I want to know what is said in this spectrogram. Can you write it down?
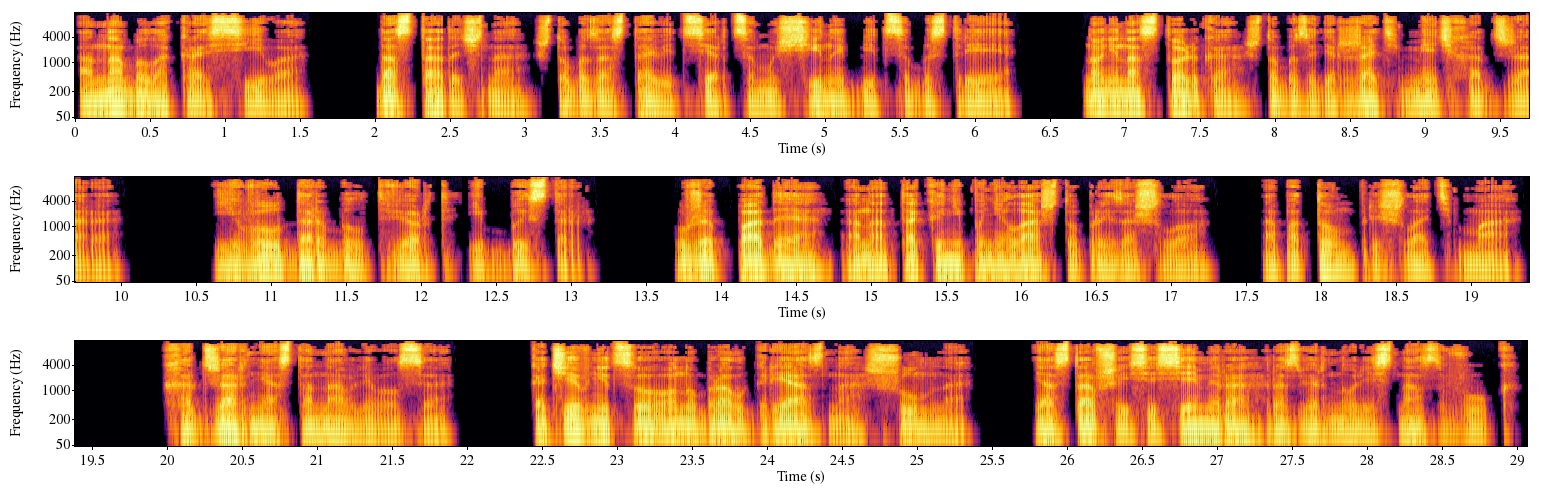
Она была красива, Достаточно, чтобы заставить сердце мужчины биться быстрее, но не настолько, чтобы задержать меч Хаджара. Его удар был тверд и быстр. Уже падая, она так и не поняла, что произошло, а потом пришла тьма. Хаджар не останавливался. Кочевницу он убрал грязно, шумно, и оставшиеся семеро развернулись на звук.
